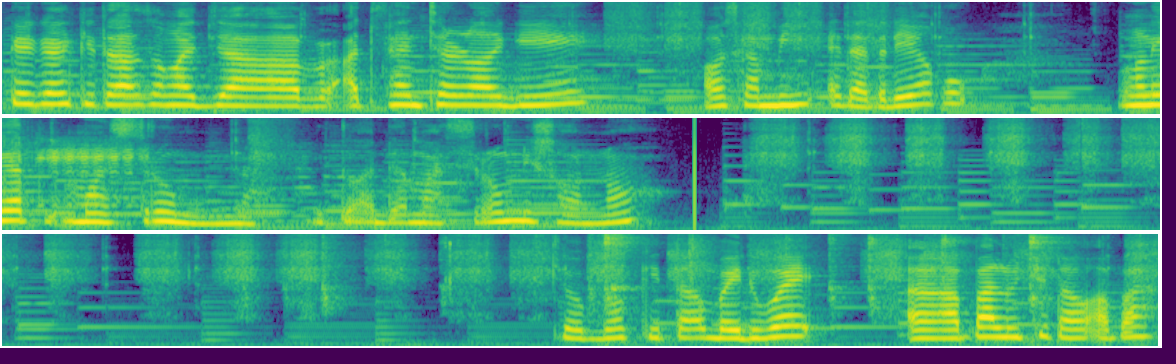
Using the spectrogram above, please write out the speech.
Oke guys, kita langsung aja adventure lagi. Awas kambing. Eh tadi aku ngelihat mushroom. Nah, itu ada mushroom di sono. Coba kita by the way uh, apa lucu tahu apa?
